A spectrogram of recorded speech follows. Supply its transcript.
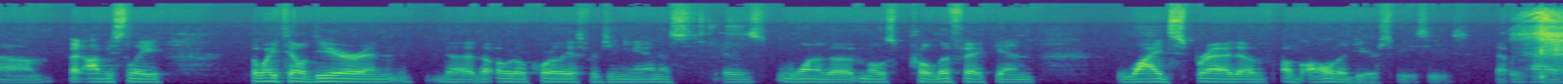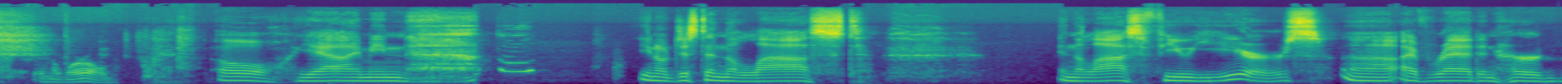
Um, but obviously, the white-tailed deer and the the Odocoileus virginianus is one of the most prolific and widespread of of all the deer species that we have in the world. Oh yeah, I mean, you know, just in the last in the last few years, uh, I've read and heard,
